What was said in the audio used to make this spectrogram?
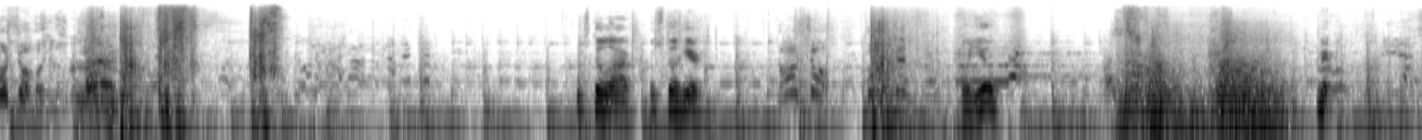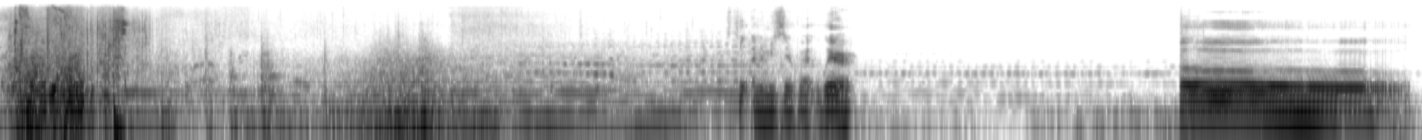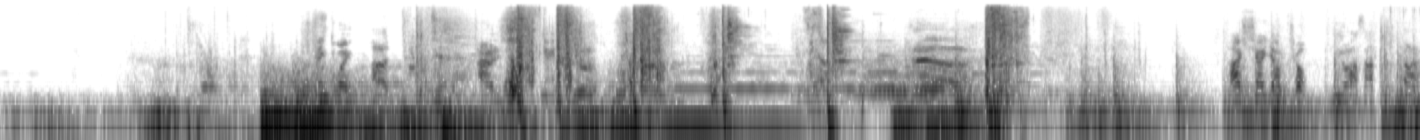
Who's still alive? Who's still here? Oh, you? Come here. I will burn you. Still enemies nearby? Where? Oh. Хаша явчов. Юус атта.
